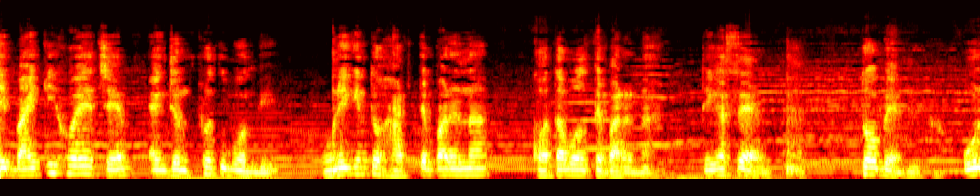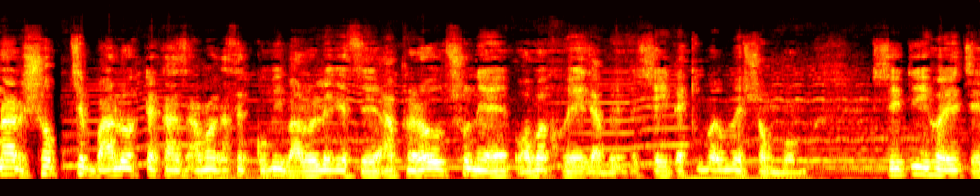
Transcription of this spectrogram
এই বাইটি হয়েছে একজন প্রতিবন্ধী। উনি কিন্তু হাঁটতে পারে না কথা বলতে পারে না, ঠিক আছে? তবে ওনার সবচেয়ে ভালো একটা কাজ আমার কাছে খুবই ভালো লেগেছে, আপনারাও শুনে অবাক হয়ে যাবেন সেইটা কীভাবে সম্ভব। সেটি হয়েছে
